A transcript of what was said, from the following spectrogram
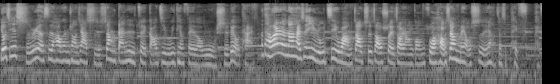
尤其是十月四号更创下史上单日最高纪录，一天飞了五十六台。那台湾人呢，还是一如既往，照吃照睡，照样工作，好像没有事一样，真是佩服佩服。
